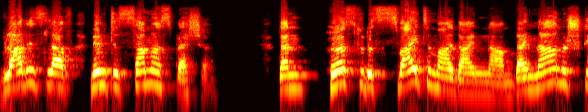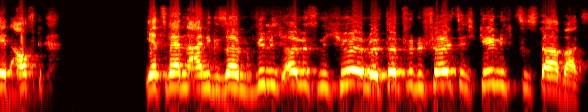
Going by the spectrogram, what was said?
Vladislav nimmt das Summer Special. Dann hörst du das zweite Mal deinen Namen. Dein Name steht auf. Jetzt werden einige sagen, will ich alles nicht hören, was das für eine Scheiße, ich gehe nicht zu Starbucks.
